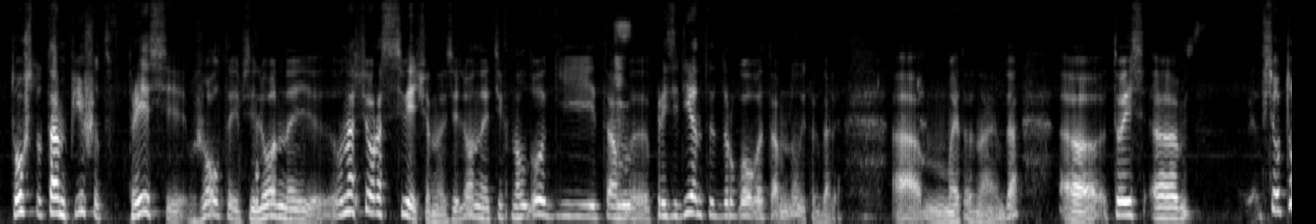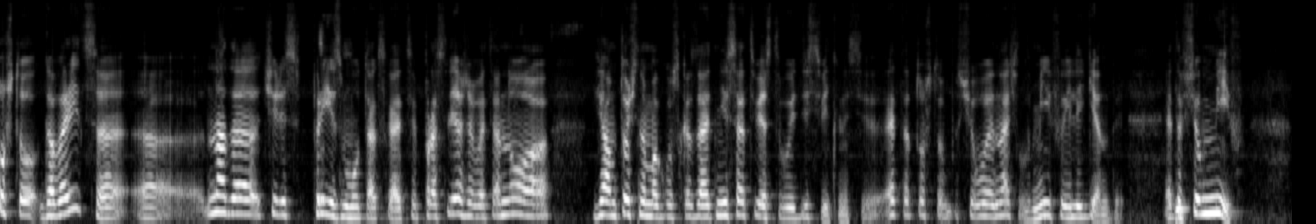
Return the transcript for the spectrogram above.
То, что там пишут в прессе, в желтой, в зеленой, у нас все расцвечено. Зеленые технологии, там, э, президенты другого, там, ну и так далее. А, мы это знаем, да? А, то есть э, все то, что говорится, э, надо через призму, так сказать, прослеживать. Оно, я вам точно могу сказать, не соответствует действительности. Это то, что, с чего я начал, мифы и легенды. Это все миф.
